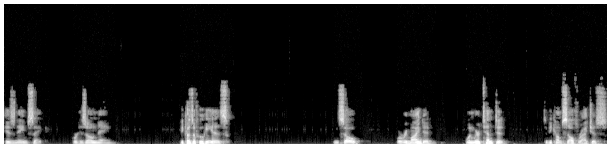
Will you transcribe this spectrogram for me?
His namesake, for His own name, because of who He is. And so we're reminded when we're tempted to become self righteous,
